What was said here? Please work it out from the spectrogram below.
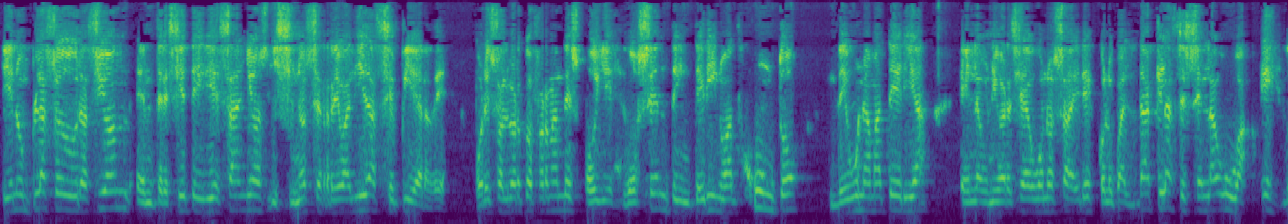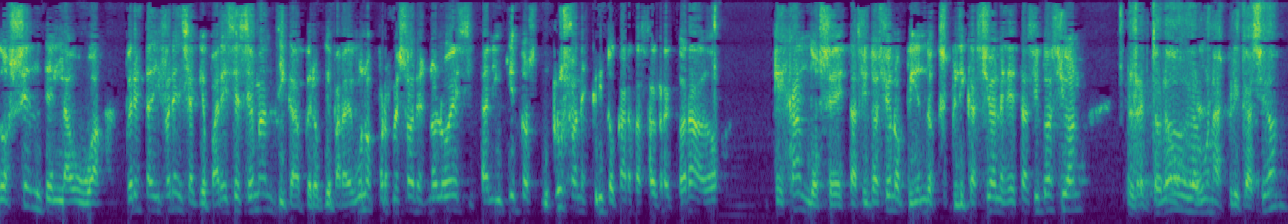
tiene un plazo de duración entre 7 y 10 años y si no se revalida se pierde. Por eso Alberto Fernández hoy es docente interino adjunto de una materia en la Universidad de Buenos Aires, con lo cual da clases en la UBA, es docente en la UBA, pero esta diferencia que parece semántica, pero que para algunos profesores no lo es y están inquietos, incluso han escrito cartas al rectorado quejándose de esta situación o pidiendo explicaciones de esta situación. ¿El rectorado dio alguna explicación?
